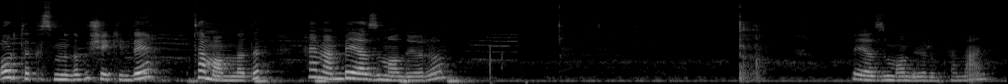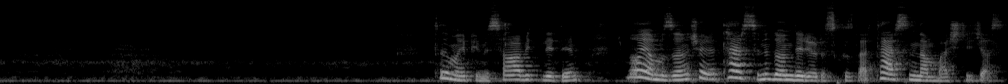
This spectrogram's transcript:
orta kısmını da bu şekilde tamamladık. Hemen beyazımı alıyorum. Beyazımı alıyorum hemen. Tığma ipimi sabitledim. Şimdi oyamızın şöyle tersini döndürüyoruz kızlar. Tersinden başlayacağız.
